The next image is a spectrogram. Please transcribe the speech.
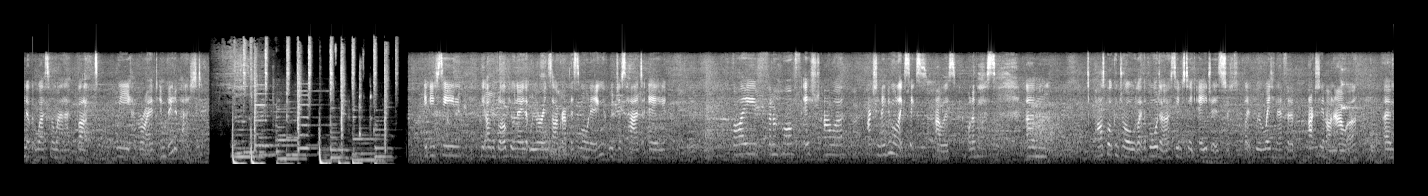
a little bit worse for wear, but we have arrived in Budapest. If you've seen the other vlog, you'll know that we were in Zagreb this morning. We've just had a five and a half-ish hour, actually maybe more like six hours on a bus. Um, passport control, like the border, seemed to take ages. Just like we were waiting there for actually about an hour. Um,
